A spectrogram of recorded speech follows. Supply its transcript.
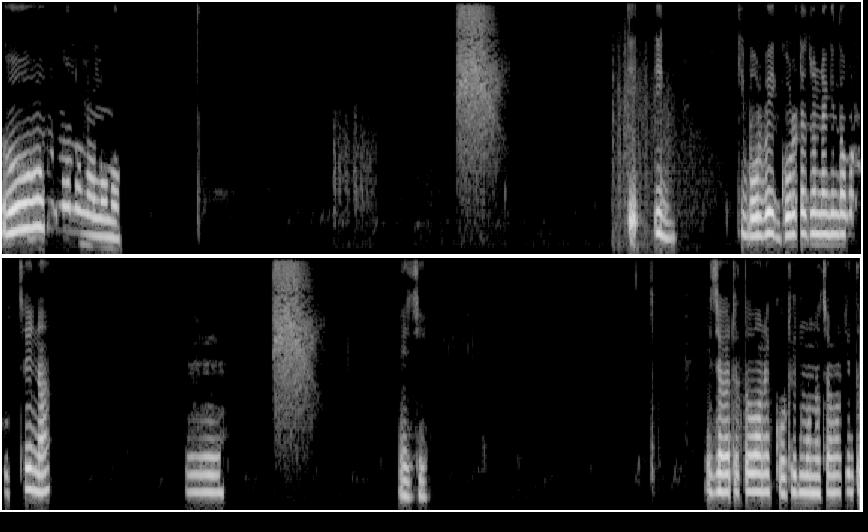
ও, নো নো নো নো এই কি বলব, এই গোলটার জন্য কিন্তু আমার হচ্ছেই না। এই যে। এই জায়গাটা তো অনেক কঠিন মনে হচ্ছে আমার, কিন্তু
